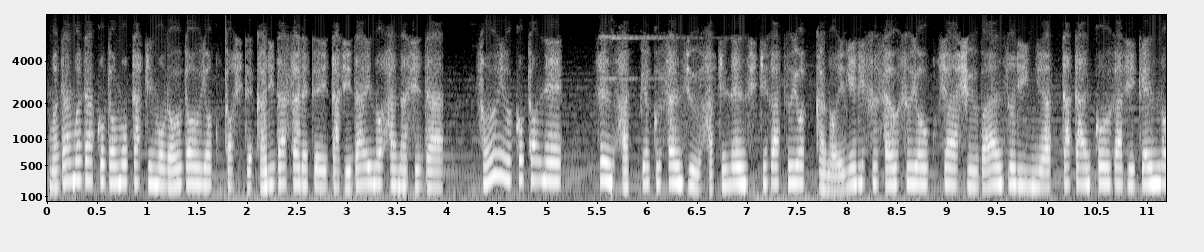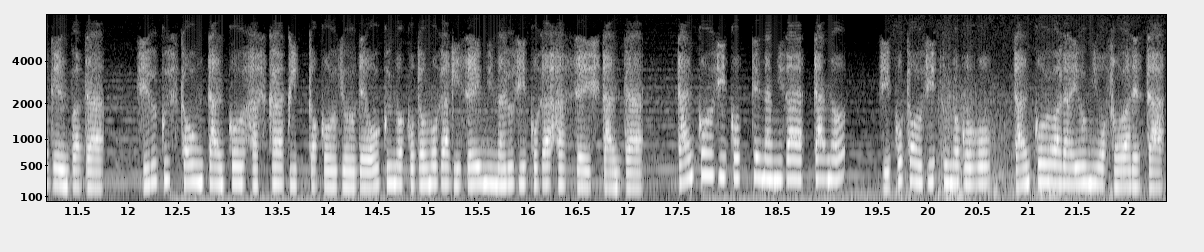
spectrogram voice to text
まだまだ子供たちも労働力として借り出されていた時代の話だ。そういうことね。1838年7月4日のイギリスサウスヨークシャー州バーンズリーにあった炭鉱が事件の現場だ。シルクストーン炭鉱ハスカーピット工場で多くの子供が犠牲になる事故が発生したんだ。炭鉱事故って何があったの？事故当日の午後、炭鉱は雷雨に襲われた。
